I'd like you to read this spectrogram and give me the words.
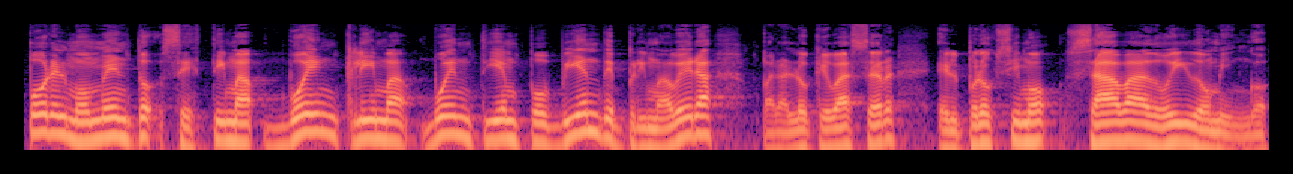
por el momento se estima buen clima, buen tiempo, bien de primavera para lo que va a ser el próximo sábado y domingo.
